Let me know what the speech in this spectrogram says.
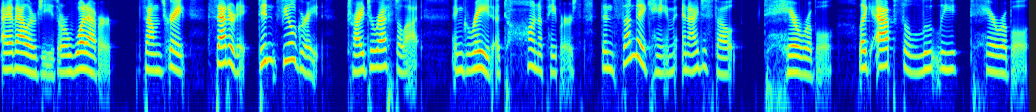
I have allergies or whatever. Sounds great. Saturday, didn't feel great. Tried to rest a lot and grade a ton of papers. Then Sunday came and I just felt terrible. Like absolutely terrible.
